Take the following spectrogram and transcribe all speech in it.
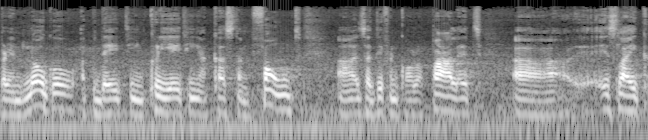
brand logo, updating, creating a custom font. Uh, it's a different color palette. Uh, it's like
